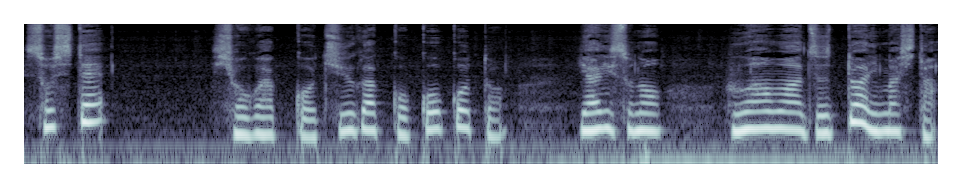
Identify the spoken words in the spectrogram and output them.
そして小学校中学校高校とやはりその不安はずっとありました。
